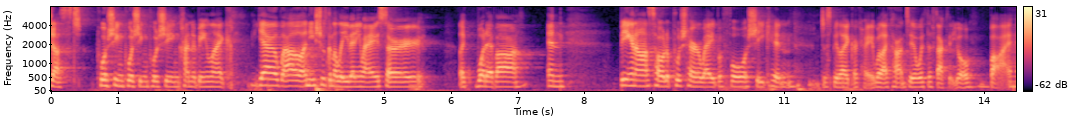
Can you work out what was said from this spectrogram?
just pushing, pushing, pushing, kind of being like, yeah, well, I knew she was going to leave anyway, so like whatever. And being an asshole to push her away before she can just be like, okay, well, I can't deal with the fact that you're bi,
